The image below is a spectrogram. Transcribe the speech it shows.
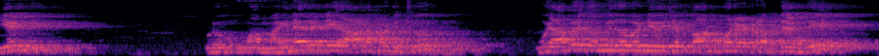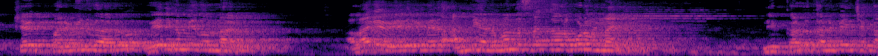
ఏంటి? ఇప్పుడు మా మైనారిటీ ఆడపడుచు యాభై తొమ్మిదవ డివిజన్ కార్పొరేటర్ అభ్యర్థి షేక్ పర్వీన్ గారు వేదిక మీద ఉన్నారు. అలాగే వేదిక మీద అన్ని అనుబంధ సంఘాలు కూడా ఉన్నాయి. నీకు కళ్ళు కనిపించక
